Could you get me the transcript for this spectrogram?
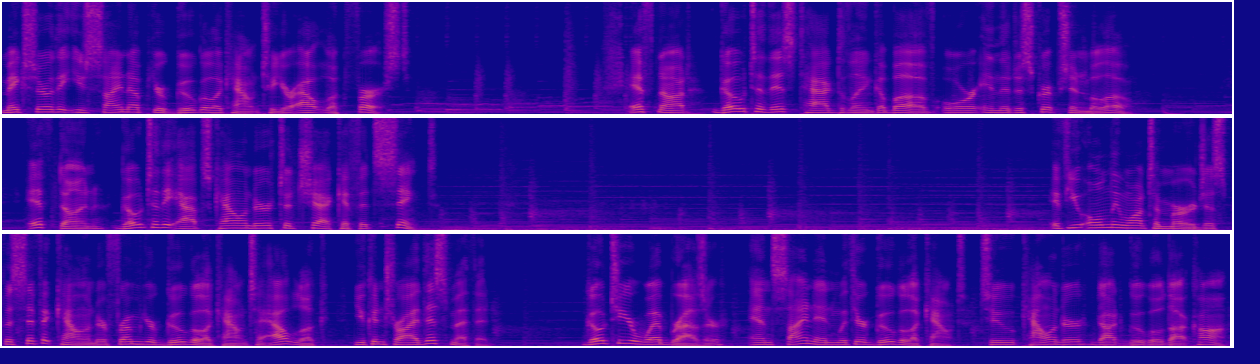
make sure that you sign up your Google account to your Outlook first. If not, go to this tagged link above or in the description below. If done, go to the app's calendar to check if it's synced. If you only want to merge a specific calendar from your Google account to Outlook, you can try this method. Go to your web browser and sign in with your Google account to calendar.google.com.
